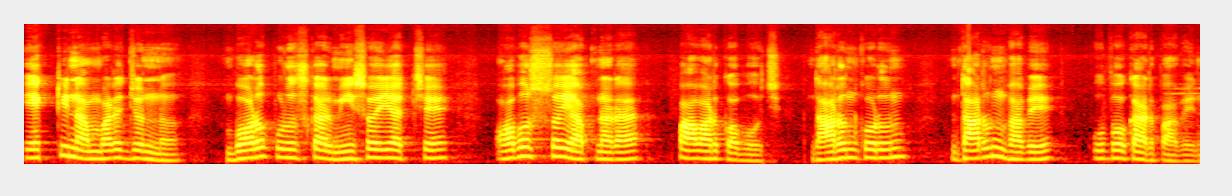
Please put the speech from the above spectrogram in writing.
একটি নাম্বারের জন্য বড় পুরস্কার মিস হয়ে যাচ্ছে, অবশ্যই আপনারা পাওয়ার কবচ ধারণ করুন, দারুণভাবে উপকার পাবেন।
